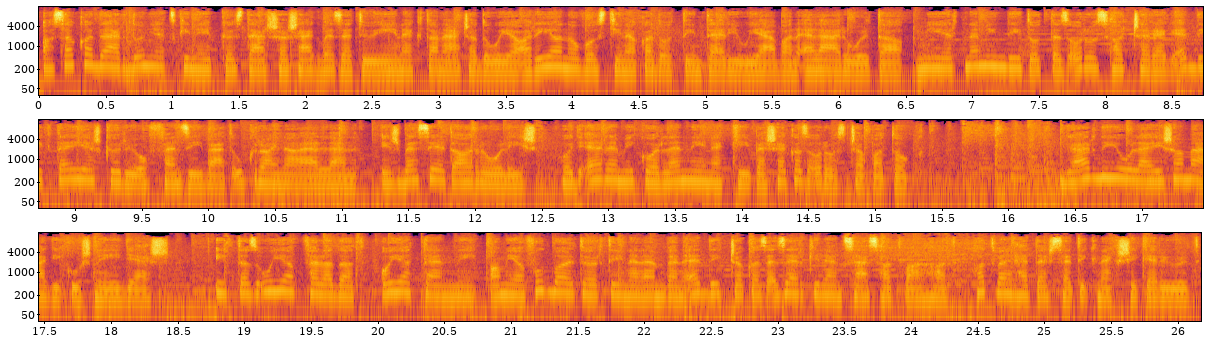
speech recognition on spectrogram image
A Szakadár Donetszki Népköztársaság vezetőjének tanácsadója a RIA Novosztinak adott interjújában elárulta, miért nem indított az orosz hadsereg eddig teljes körű offenzívát Ukrajna ellen, és beszélt arról is, hogy erre mikor lennének képesek az orosz csapatok. Guardiola és a mágikus négyes. Itt az újabb feladat, olyat tenni, ami a futballtörténelemben eddig csak az 1966-67-es szetiknek sikerült,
